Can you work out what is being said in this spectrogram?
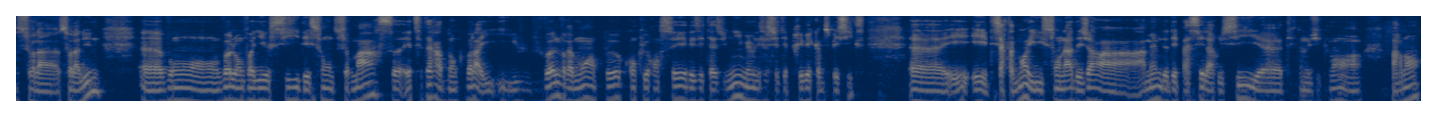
sur, la, sur la Lune. vont veulent envoyer aussi des sondes sur Mars, etc. Donc voilà, ils, veulent vraiment un peu concurrencer les États-Unis, même les sociétés privées comme SpaceX. Et, certainement, ils sont là déjà à, même de dépasser la Russie technologiquement parlant.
